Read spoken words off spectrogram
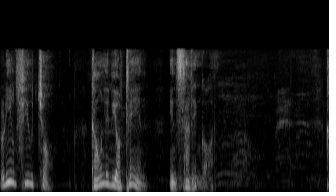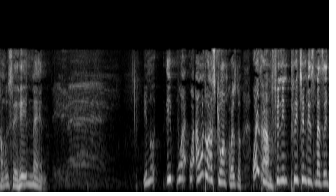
Real future can only be obtained in serving God. Can we say amen? You know, if, why, why- I want to ask you one question. Why is I'm feeling preaching this message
